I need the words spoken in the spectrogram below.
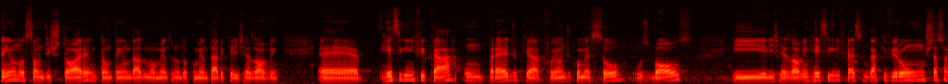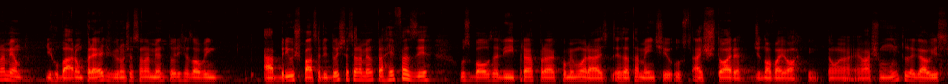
tenham noção de história. Então tem um dado momento no documentário que eles resolvem é, ressignificar um prédio que foi onde começou os balls e eles resolvem ressignificar esse lugar que virou um estacionamento. Derrubaram um prédio, virou um estacionamento, então eles resolvem abrir o espaço ali do estacionamento para refazer os balls ali para comemorar exatamente os, a história de Nova York. Então eu acho muito legal isso.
